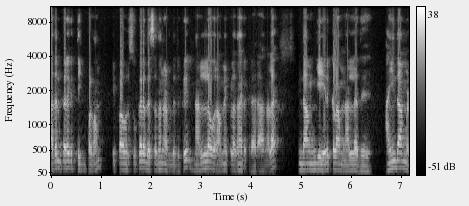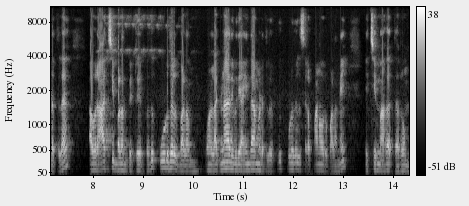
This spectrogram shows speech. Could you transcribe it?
அதன் பிறகு திக்பலம். இப்போ அவர் சுக்கர தசை தான் நடந்துருக்கு. நல்ல ஒரு அமைப்பில் தான் இருக்கிறாரு. அதனால் இந்த இங்கே இருக்கலாம் நல்லது. ஐந்தாம் இடத்துல அவர் ஆட்சி பலம் பெற்று இருப்பது கூடுதல் பலம். லக்னாதிபதி ஐந்தாம் இடத்துல இருக்குது. கூடுதல் சிறப்பான ஒரு பலனை நிச்சயமாக தரும்.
